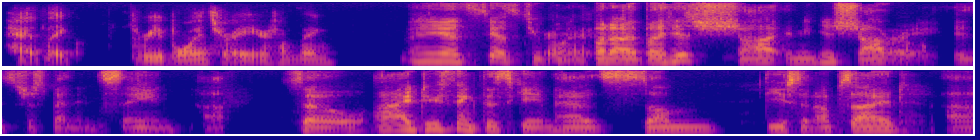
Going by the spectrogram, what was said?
had like three points, right, or something. Has, he has two or points, but uh, but his shot, I mean, his shot rate has just been insane. Uh, So I do think this game has some decent upside. Uh,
